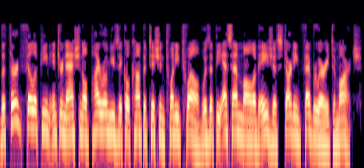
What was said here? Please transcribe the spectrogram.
The third Philippine International Pyromusical Competition 2012 was at the SM Mall of Asia starting February to March.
